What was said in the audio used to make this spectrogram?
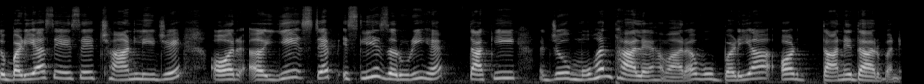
तो बढ़िया से इसे छान लीजिए और ये स्टेप इसलिए ज़रूरी है ताकि जो मोहन थाल है हमारा, वो बढ़िया और दानेदार बने।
